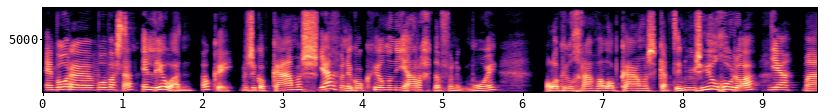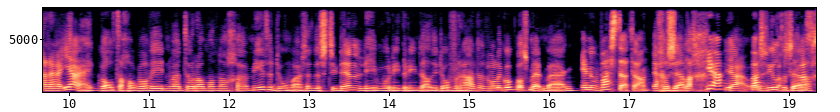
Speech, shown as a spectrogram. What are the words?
En waar, uh, waar was dat? In Leeuwarden. Oké. Okay. Dus ik op kamers. Ja. Dat vind ik ook helemaal niet erg. Dat vind ik mooi. Ik wil ook heel graag wel op kamers. Ik heb het in huis heel goed hoor. Ja. Maar uh, ja, ik wil toch ook wel weten wat er allemaal nog uh, meer te doen was. En de studentenleven waar iedereen het altijd over had, dat wil ik ook wel eens met maken. En hoe was dat dan? Ja, gezellig. Ja, ja was, was heel gezellig. Was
